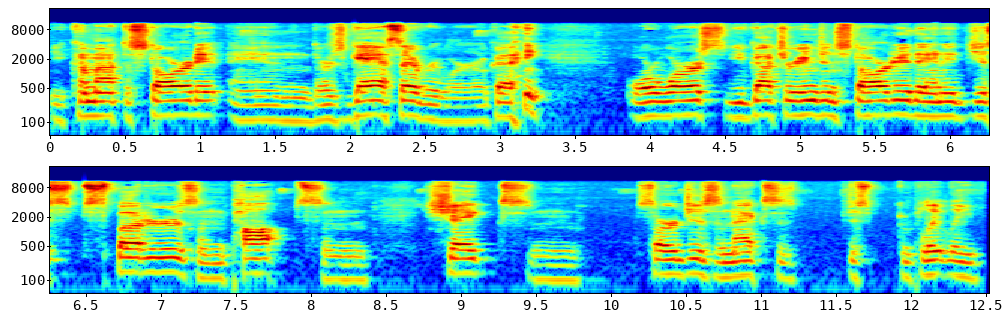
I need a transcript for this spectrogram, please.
you come out to start it and there's gas everywhere okay or worse you've got your engine started and it just sputters and pops and shakes and surges and acts as just completely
